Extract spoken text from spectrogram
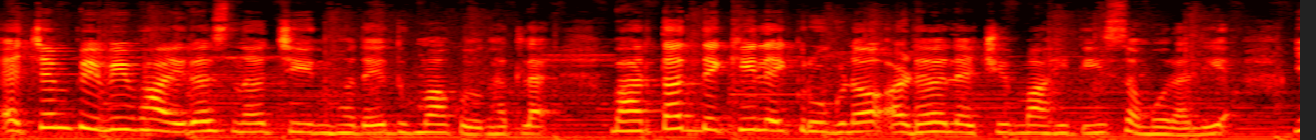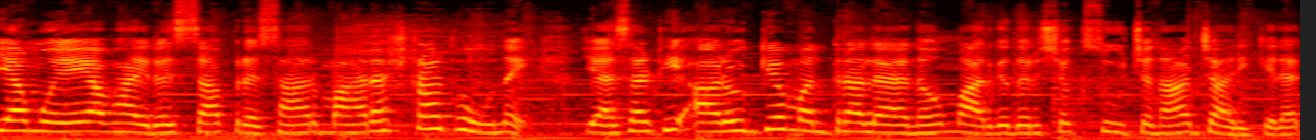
एच एम पी व्ही व्हायरसनं चीनमध्ये धुमाकूळ घातलाय. भारतात देखील एक रुग्ण आढळल्याची माहिती समोर आली आहे. यामुळे या व्हायरसचा प्रसार महाराष्ट्रात होऊ नये यासाठी आरोग्य मंत्रालयानं मार्गदर्शक सूचना जारी केल्यात.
